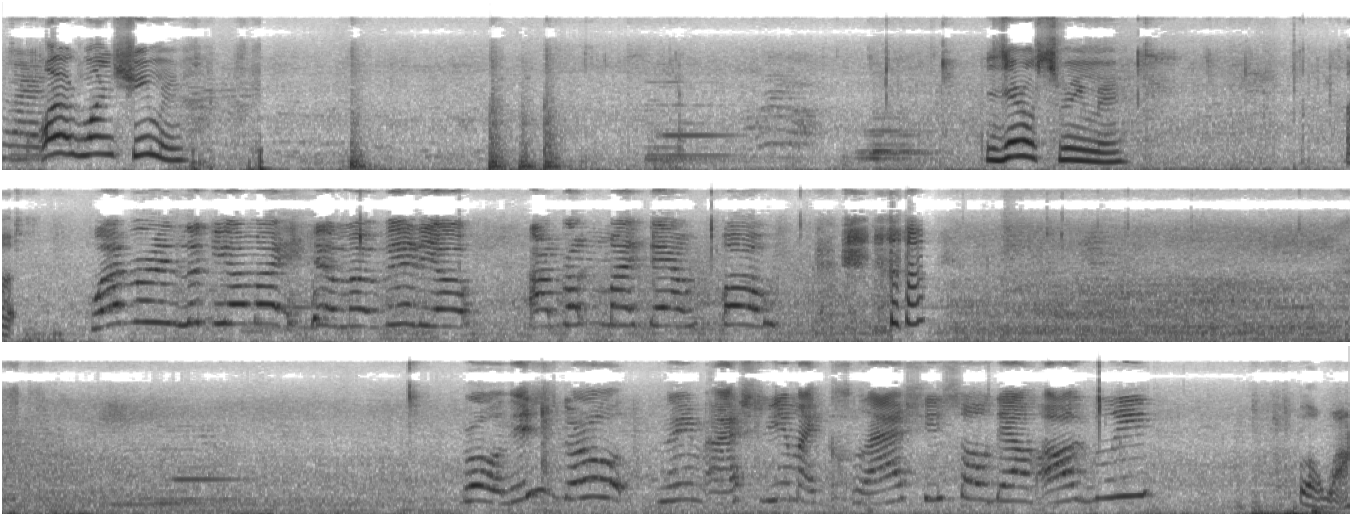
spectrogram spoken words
Oh, there's one streamer. Zero streamer. Uh. Whoever is looking at my at my video, I broke my damn phone. Bro, this girl named Ashley in my class, she's so damn ugly. oh wow.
